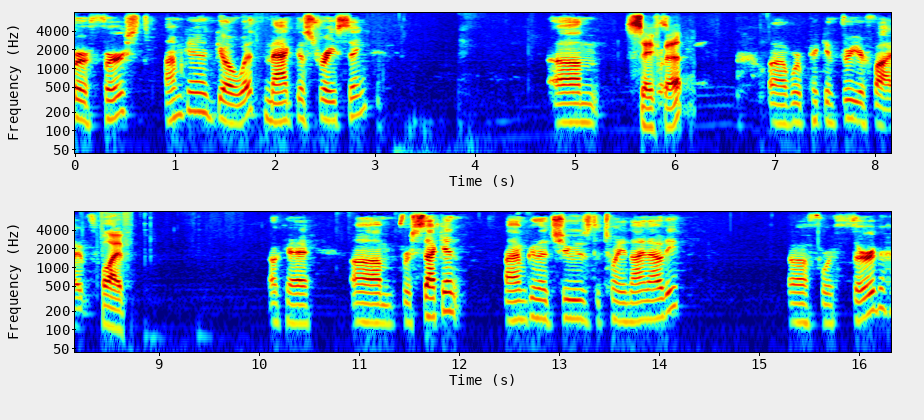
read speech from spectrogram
For first, I'm gonna go with Magnus Racing. Um, Safe bet. uh, we're picking three or five. Five. Okay. Um, for second, I'm gonna choose the 29 Audi. Uh, for third,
